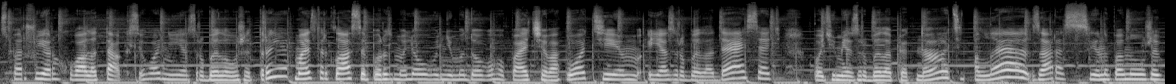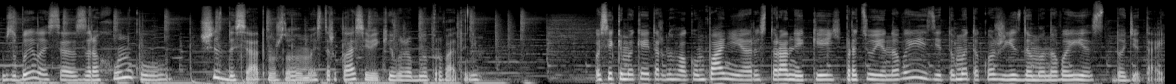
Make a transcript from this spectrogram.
Спершу я рахувала так. Сьогодні я зробила вже три майстер-класи по розмальовуванню медового печива. Потім я зробила 10, потім я зробила 15, Але зараз я напевно вже збилася з рахунку 60, можливо, майстер-класів, які вже були проведені. Оскільки ми кейтерингова компанія, ресторан, який працює на виїзді, то ми також їздимо на виїзд до дітей.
